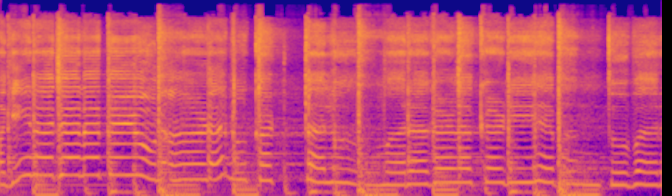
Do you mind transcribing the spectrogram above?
ಆಗಿನ ಜನತೆಯು ನಾಡನು ಕಟ್ಟಲು ಮರಗಳ ಕಡಿಯೇ ಬಂತು ಬರ.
